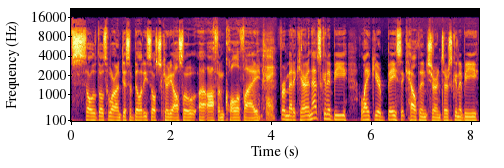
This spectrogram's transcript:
So those who are on disability, Social Security also uh, often qualify Okay. for Medicare, and that's going to be like your basic health insurance. There's going to be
